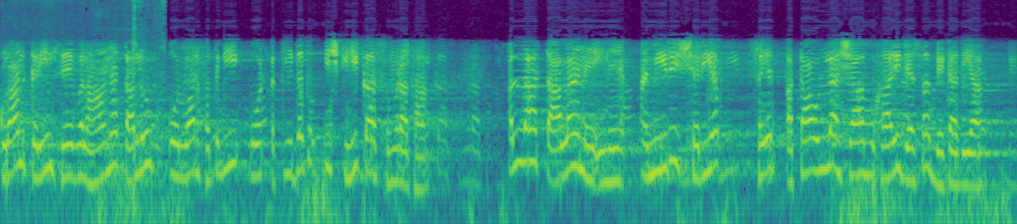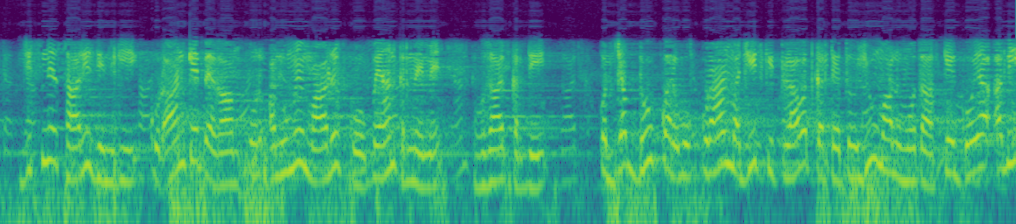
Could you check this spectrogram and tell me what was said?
कुरान करीम से वलहाना ताल्लुक और वारफतगी और अकीदत इश्क ही का सुमरा था। अल्लाह ताला ने इन्हें अमीर शरीयत सैयद अताउल्ला शाह बुखारी जैसा बेटा दिया, जिसने सारी ज़िंदगी कुरान के पैगाम और अलूम मारूफ को बयान करने में गुजार कर दी। और जब डूब कर वो कुरान मजीद की तलावत करते तो यूँ मालूम होता कि गोया अभी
